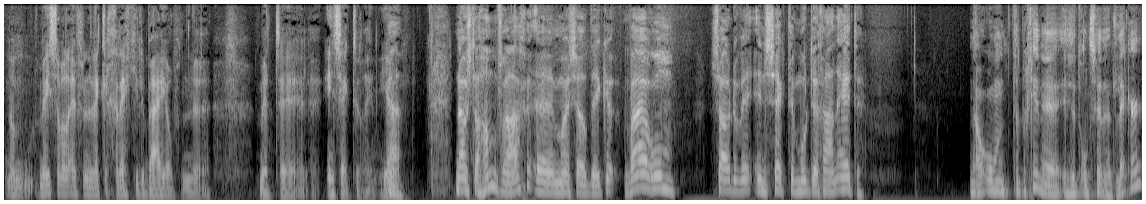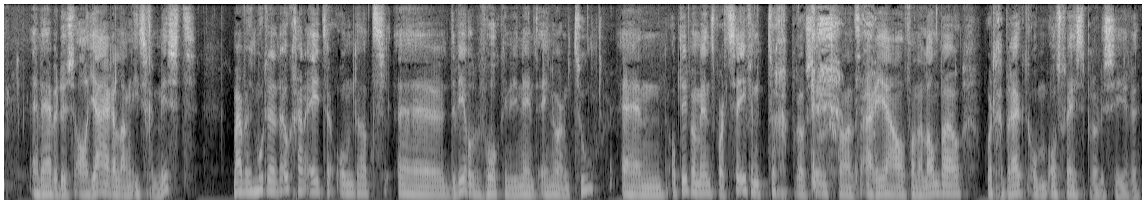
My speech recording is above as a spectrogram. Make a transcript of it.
dan meestal wel even een lekker gerechtje erbij. Of een, eh, met eh, insecten erin. Ja. Nou is de hamvraag, eh, Marcel Dikke. Waarom zouden we insecten moeten gaan eten? Nou, om te beginnen is het ontzettend lekker. En we hebben dus al jarenlang iets gemist. Maar we moeten het ook gaan eten omdat eh, de wereldbevolking die neemt enorm toe. En op dit moment wordt 70% van het areaal van de landbouw... wordt gebruikt om ons vlees te produceren.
